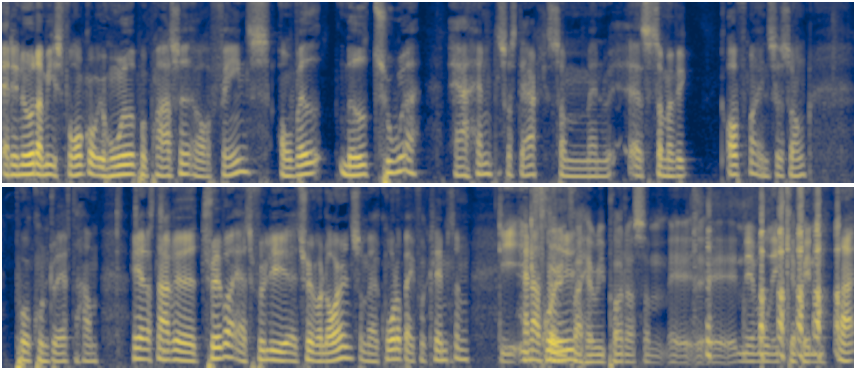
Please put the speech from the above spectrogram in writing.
er det noget, der mest foregår i hovedet på presse og fans? Og hvad med Tua? Er han så stærk, som man, altså, som man vil ofre en sæson på at kunne drafte ham? Her der snakker Trevor er selvfølgelig uh, Trevor Lawrence, som er quarterback for Clemson. Det er Han ikke har frøen stadig- fra Harry Potter, som øh, øh, Neville ikke kan finde. Nej.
